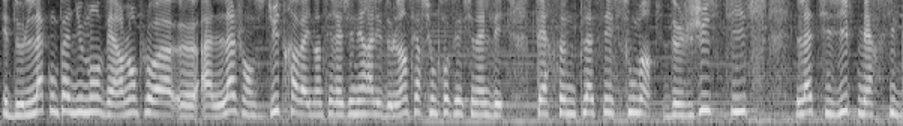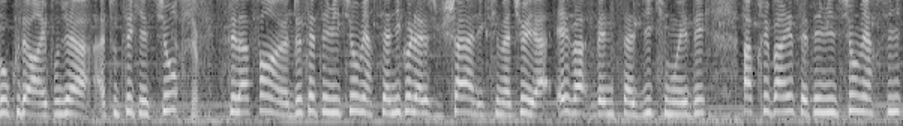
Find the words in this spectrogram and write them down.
et de l'accompagnement vers l'emploi euh, à l'Agence du travail d'intérêt général et de l'insertion professionnelle des personnes placées sous main de justice, la TIGIP. Merci beaucoup d'avoir répondu à, toutes ces questions. C'est la fin de cette émission. Merci à Nicolas Juchat, Alexis Mathieu et à Eva Bensadi qui m'ont aidé à préparer cette émission. Merci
